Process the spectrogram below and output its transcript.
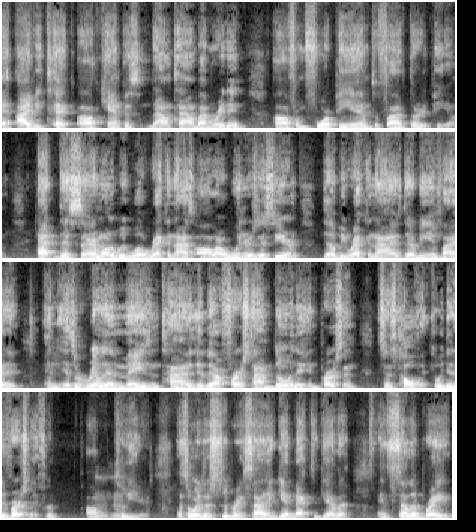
at Ivy Tech uh, campus downtown by Meridian uh, from 4 p.m. to 5.30 p.m. At this ceremony, we will recognize all our winners this year. They'll be recognized, they'll be invited, and it's a really amazing time. It'll be our first time doing it in person since COVID. We did it virtually for um, mm-hmm. two years, and so we're just super excited to get back together and celebrate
